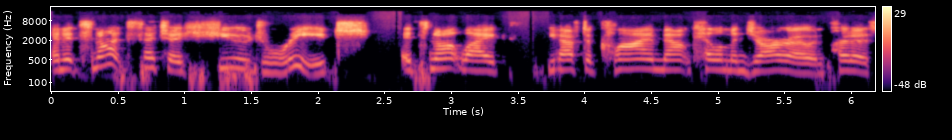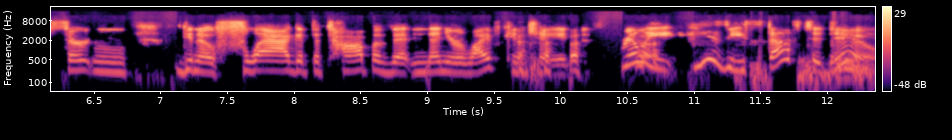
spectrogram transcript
And it's not such a huge reach. It's not like you have to climb Mount Kilimanjaro and put a certain, you know, flag at the top of it and then your life can change. it's really easy stuff to do.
